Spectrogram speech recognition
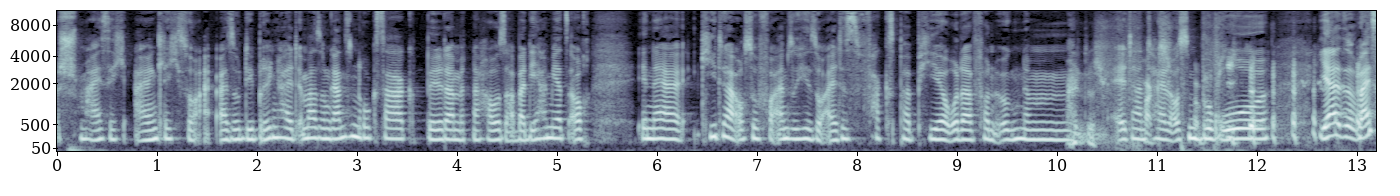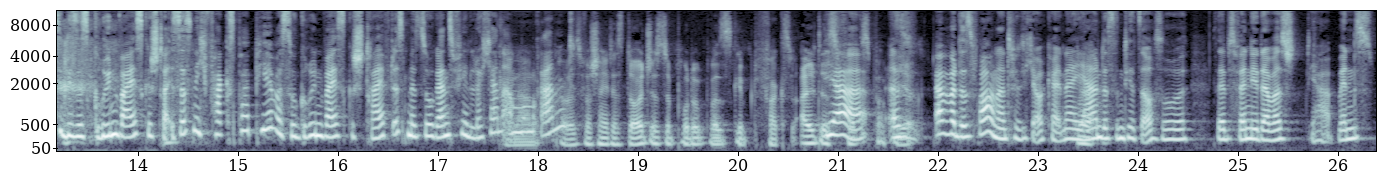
schmeiße ich eigentlich so, also die bringen halt immer so einen ganzen Rucksack Bilder mit nach Hause, aber die haben jetzt auch in der Kita auch so vor allem so hier so altes Faxpapier oder von irgendeinem Altes Elternteil aus dem Büro. Ja, also weißt du, dieses grün-weiß gestreift. Ist das nicht Faxpapier, was so grün-weiß gestreift ist mit so ganz vielen Löchern am Aber Rand? das ist wahrscheinlich das deutscheste Produkt, was es gibt. Fax, altes Ja, Faxpapier. also, aber das braucht natürlich auch keiner. Ja, Ja. und das sind jetzt auch so, selbst wenn dir da was, ja, wenn es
